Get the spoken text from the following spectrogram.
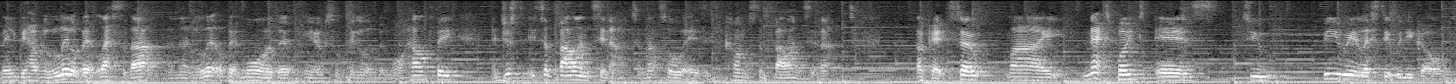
maybe having a little bit less of that and then a little bit more of the, you know, something a little bit more healthy. And just it's a balancing act, and that's all it is. It's a constant balancing act. Okay, so my next point is to be realistic with your goals.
